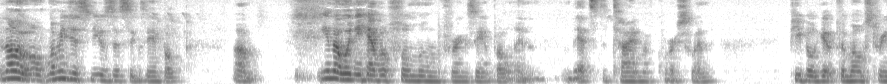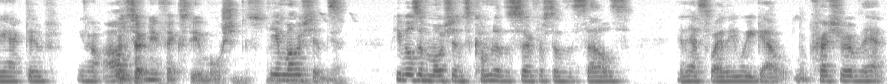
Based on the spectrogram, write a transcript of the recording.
Another one, let me just use this example. Um, you know, when you have a full moon, for example, and that's the time, of course, when people get the most reactive. You know, all Well, it certainly affects the emotions. the emotions. Yeah. People's emotions come to the surface of the cells, and that's why they wig out. The pressure of that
